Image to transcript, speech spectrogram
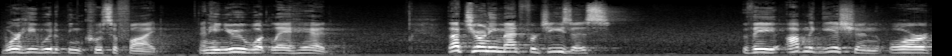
where he would have been crucified? And he knew what lay ahead. That journey meant for Jesus the abnegation or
